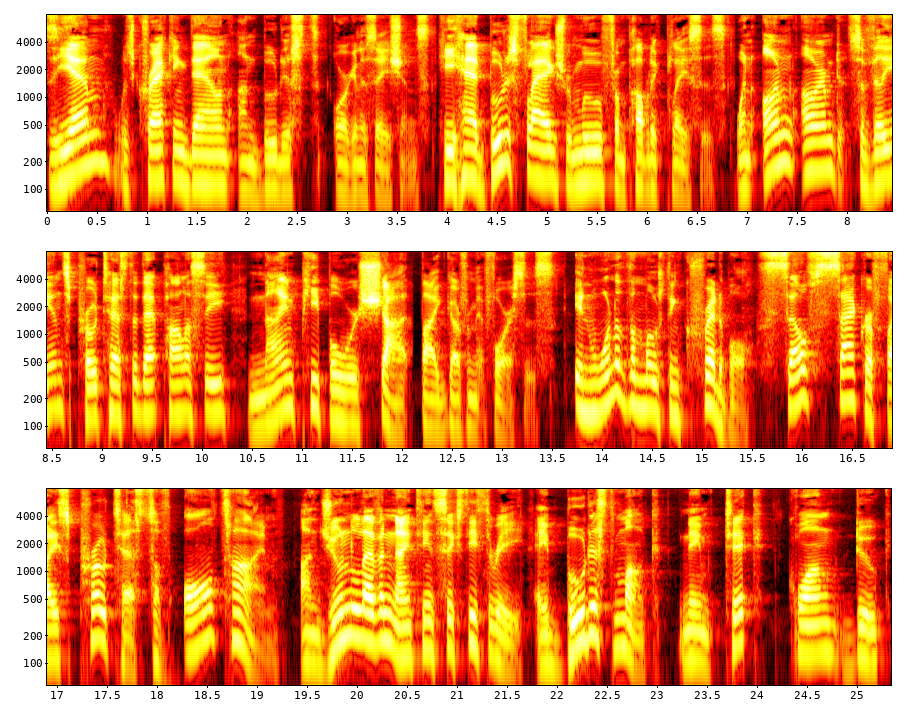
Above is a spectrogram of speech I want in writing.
Diem was cracking down on Buddhist organizations. He had Buddhist flags removed from public places. When unarmed civilians protested that policy, nine people were shot by government forces. In one of the most incredible self sacrifice protests of all time, on June 11, 1963, a Buddhist monk named Thich Quang Duc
